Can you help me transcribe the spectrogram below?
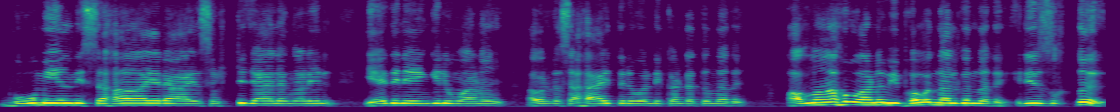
ഭൂമിയിൽ നിസ്സഹായരായ സൃഷ്ടിജാലങ്ങളിൽ ഏതിനെങ്കിലുമാണ് അവരുടെ സഹായത്തിനു വേണ്ടി കണ്ടെത്തുന്നത്. അള്ളാഹുവാണ് വിഭവം നൽകുന്നത് റിസ്ക്.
